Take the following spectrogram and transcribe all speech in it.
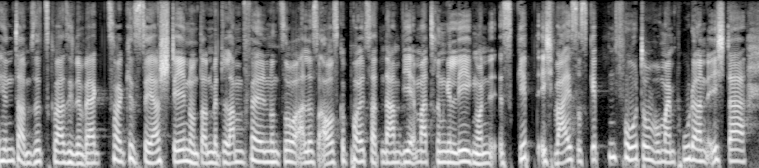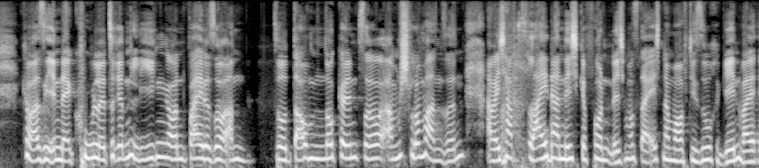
hinterm Sitz quasi eine Werkzeugkiste ja stehen und dann mit Lammfällen und so alles ausgepolstert. Und da haben wir immer drin gelegen. Und es gibt, ich weiß, es gibt ein Foto, wo mein Bruder und ich da quasi in der Kuhle drin liegen und beide so am so daumennuckelnd so am Schlummern sind. Aber ich habe es leider nicht gefunden. Ich muss da echt nochmal auf die Suche gehen, weil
